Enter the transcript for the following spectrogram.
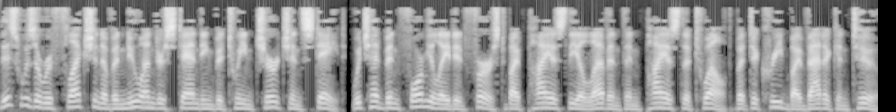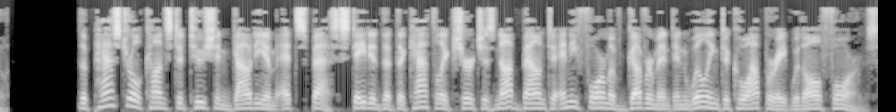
This was a reflection of a new understanding between church and state, which had been formulated first by Pius XI and Pius XII but decreed by Vatican II. The pastoral constitution Gaudium et Spes stated that the Catholic Church is not bound to any form of government and willing to cooperate with all forms.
